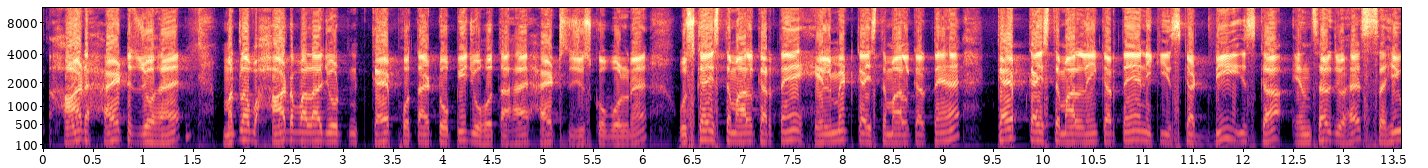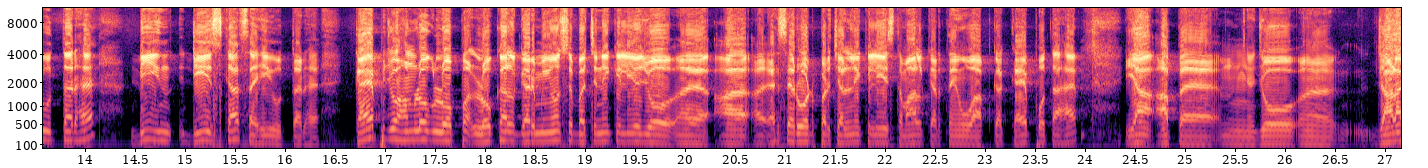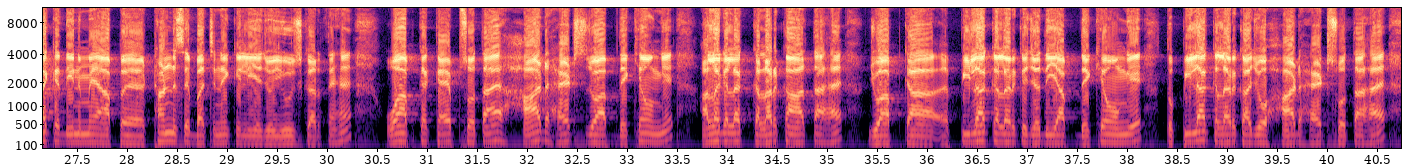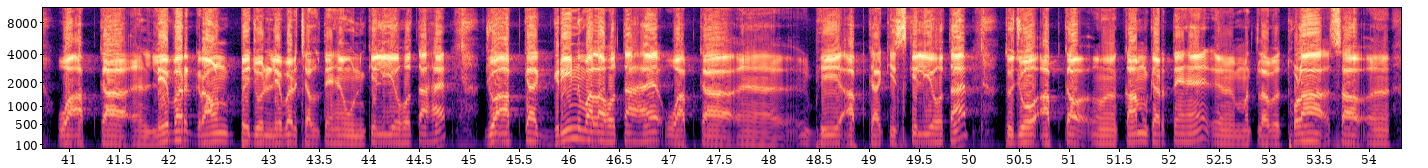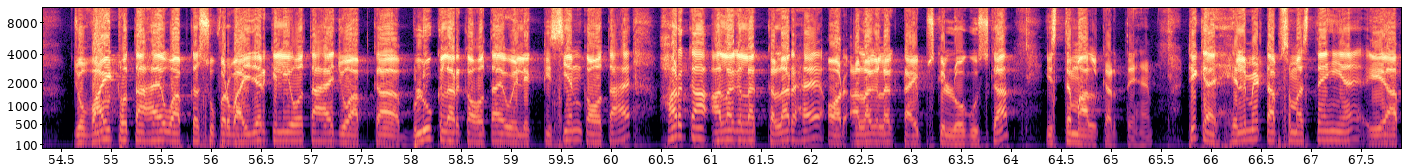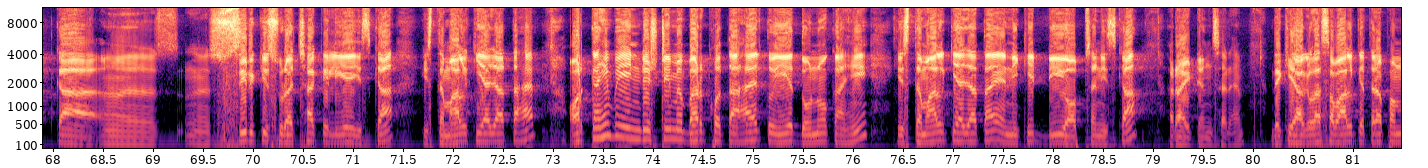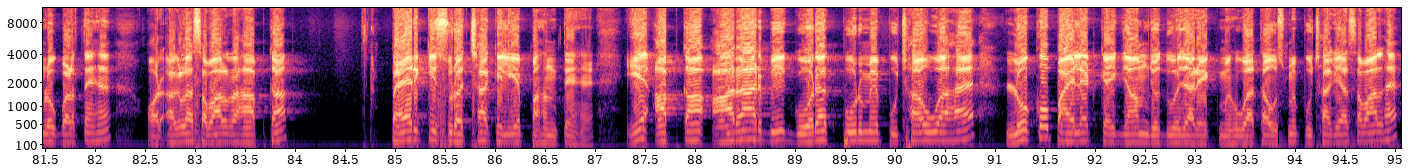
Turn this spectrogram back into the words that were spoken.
हार्ड हैट जो है मतलब हार्ड वाला जो कैप होता है, टोपी जो होता है हैट्स जिसको बोल रहे हैं, उसका इस्तेमाल करते हैं हेलमेट का इस्तेमाल करते हैं कैप का इस्तेमाल नहीं करते हैं, यानी कि इसका डी इसका आंसर जो है सही उत्तर है डी डी इसका सही उत्तर है। कैप जो हम लोग लो, लोकल गर्मियों से बचने के लिए जो ऐसे रोड पर चलने के लिए इस्तेमाल करते हैं वो आपका कैप होता है। या आप जो जाड़ा के दिन में आप ठंड से बचने के लिए जो यूज़ करते हैं वो आपका कैप्स होता है। हार्ड हैट्स जो आप देखे होंगे अलग अलग कलर का आता है। जो आपका पीला कलर के यदि आप देखे होंगे तो पीला कलर का जो हार्ड हैट्स होता है वो आपका लेबर ग्राउंड पे जो लेबर चलते हैं उनके लिए होता है। जो आपका ग्रीन वाला होता होता है, वो आपका भी आपका किसके लिए होता है? तो जो आपका काम करते हैं मतलब थोड़ा सा जो व्हाइट होता है, वो आपका सुपरवाइजर के लिए होता है, जो आपका ब्लू कलर का होता है, वो इलेक्ट्रीशियन का होता है। हर का अलग अलग कलर है और अलग अलग टाइप्स के लोग उसका इस्तेमाल करते हैं। ठीक है हेलमेट आप समझते ही हैं, ये आपका सिर की सुरक्षा के लिए इसका इस्तेमाल किया जाता है। और कहीं भी इंडस्ट्री में वर्क होता है तो ये दोनों का ही इस्तेमाल किया जाता है, यानी कि डी ऑप्शन इसका राइट आंसर है। देखिए, अगला सवाल की तरफ़ हम लोग बढ़ते हैं, और अगला सवाल रहा आपका पैर की सुरक्षा के लिए पहनते हैं। ये आपका आरआरबी गोरखपुर में पूछा हुआ है। लोको पायलट का एग्ज़ाम जो 2001 में हुआ था, उसमें पूछा गया सवाल है,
